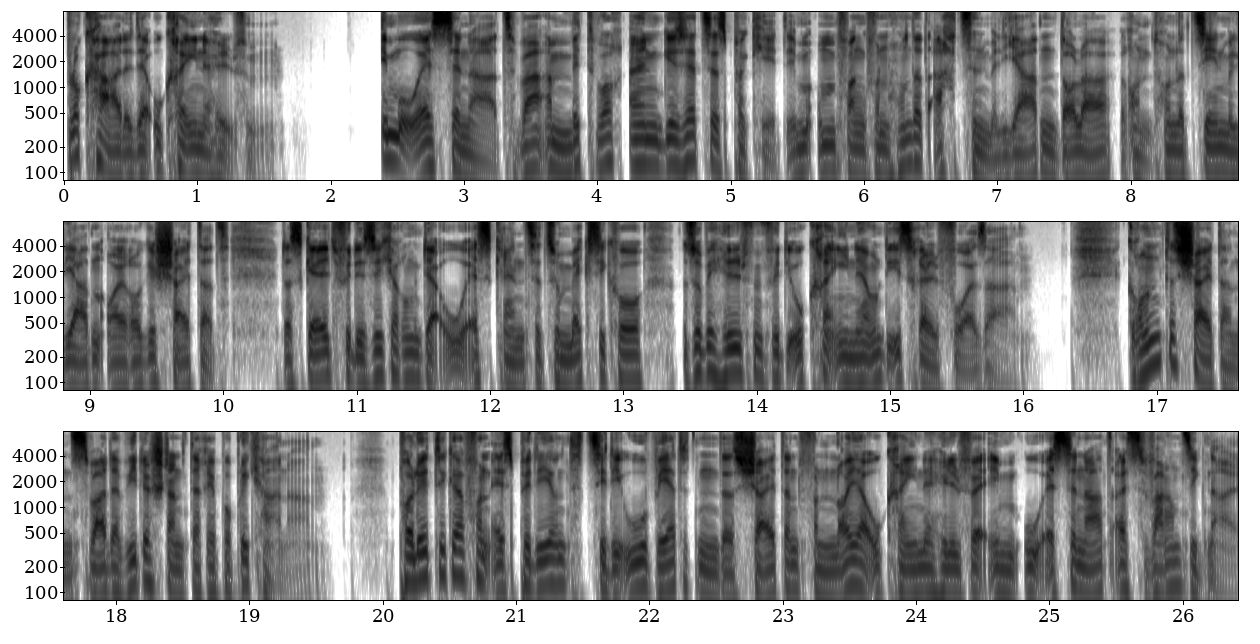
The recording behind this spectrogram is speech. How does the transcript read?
Blockade der Ukraine-Hilfen. Im US-Senat war am Mittwoch ein Gesetzespaket im Umfang von 118 Milliarden Dollar, rund 110 Milliarden Euro gescheitert, das Geld für die Sicherung der US-Grenze zu Mexiko sowie Hilfen für die Ukraine und Israel vorsah. Grund des Scheiterns war der Widerstand der Republikaner. Politiker von SPD und CDU werteten das Scheitern von neuer Ukraine-Hilfe im US-Senat als Warnsignal.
